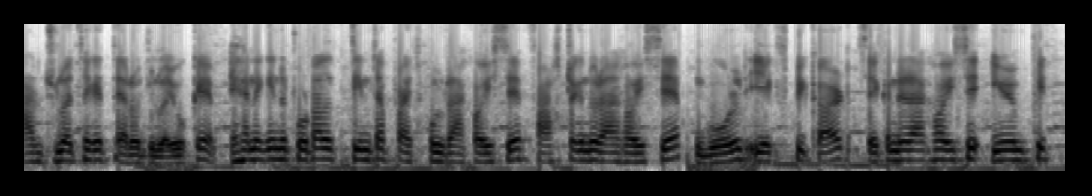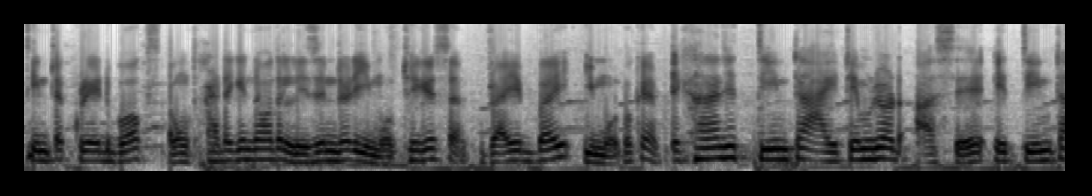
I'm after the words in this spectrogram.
আট জুলাই থেকে তেরো জুলাই ওকে এখানে কিন্তু টোটাল তিনটা প্রাইস পুল রাখা হয়েছে। ফার্স্টে কিন্তু রাখা হয়েছে গোল্ড ইএক্সপি কার্ড সেকেন্ডে রাখা হয়েছে ইউএমপি তিনটা ক্রেড বক্স এবং থার্ডে কিন্তু আমাদের লেজেন্ডারি ইমোট ঠিক আছে? ড্রাইভ বাই ইমোট ওকে এখানে যে তিনটা আইটেম রিওয়ার্ড আছে, এই তিনটা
